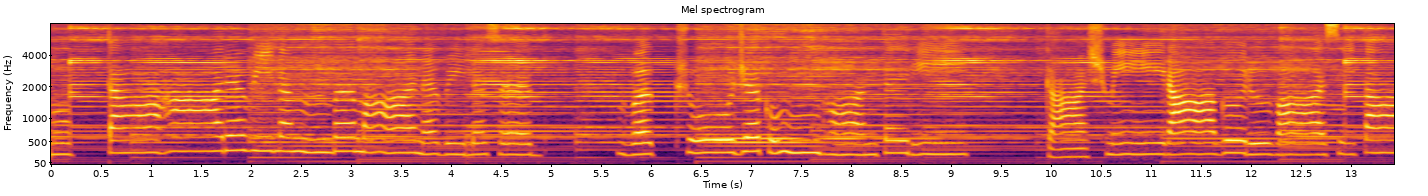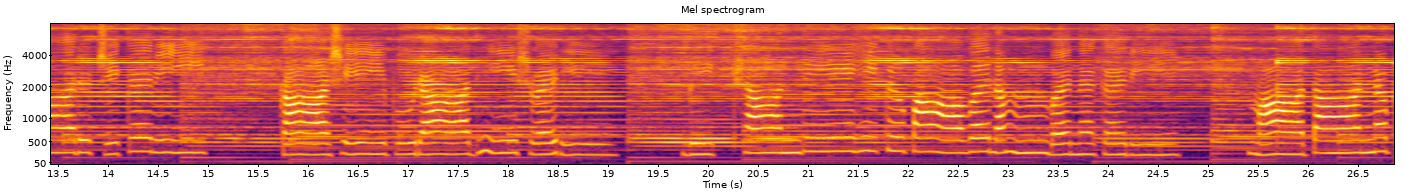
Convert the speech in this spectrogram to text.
मुक्ताहारविलम्बमानविलसद् वक्षोजकुम्भान्तरी काश्मीरागुरुवासितार्चिकरी काशीपुराधीश्वरी भिक्षान्देहि कृपावलम्बनकरी मातान्नपूर्णेश्वरी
